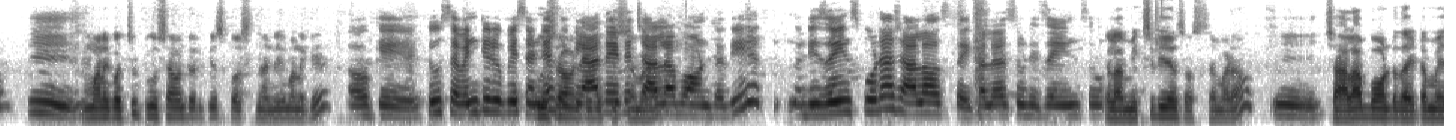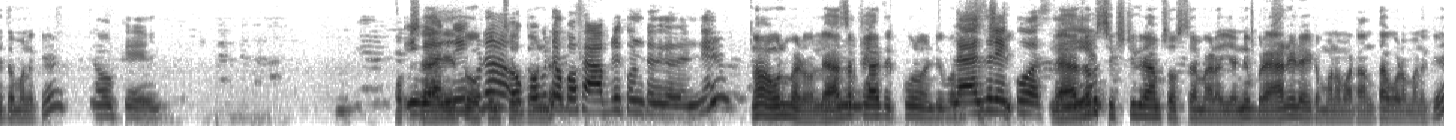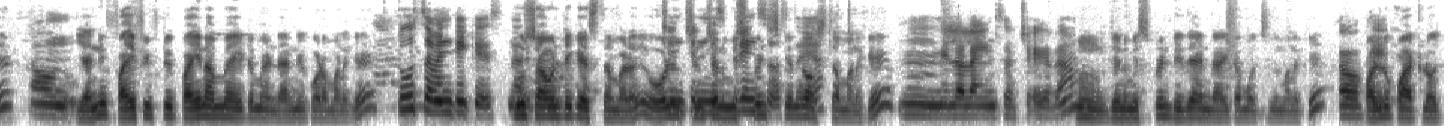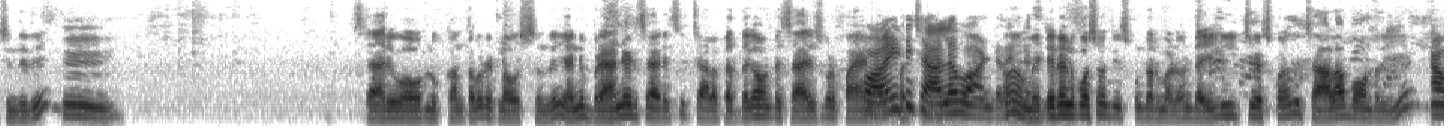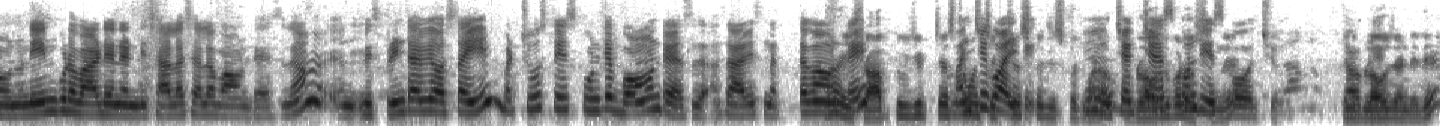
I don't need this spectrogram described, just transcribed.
మనకి వచ్చి టూ సెవెంటీ రూపీస్కి వస్తుందండి మనకి. ఓకే. టూ సెవెంటీ రూపీస్ అండి. అసలు 270 క్లాత్ అయితే. చాలా బాగుంటది. డిజైన్స్ కూడా చాలా వస్తాయి. Colours designs. ఇలా మిక్స్ డిజైన్స్ వస్తాయి మేడం. చాలా బాగుంటుంది ఐటమ్ అయితే మనకి. ఓకే. ఒక ఇవి శారీ అన్ని అయితే కూడా ఓపెన్ ఒక్కొక్కటి చేద్దాం ఒక ఫ్యాబ్రిక్ ఉంటది కదండి. అవును మేడం. లేజర్ క్లాత్ ఎక్కువ అండి లేజర్ ఎక్కువ వస్తాయి. లేజర్ సిక్స్టీ గ్రామ్స్ వస్తాయి మేడం. ఇవన్నీ బ్రాండెడ్ ఐటమ్ అనమాట అంతా కూడా మనకి. ఇవన్నీ ఫైవ్ ఫిఫ్టీ పైన అమ్మే ఐటమ్ అండి అన్ని కూడా మనకి. టూ సెవెంటీకి టూ సెవెంటీకి ఇస్తాం మేడం. ఓన్లీ చిన్న చిన్న misprints మిస్ప్రింట్స్ కింద వస్తాయా? మనకి. ఇలా లైన్స్ వచ్చాయి కదా. దీని మిస్ప్రింట్ ఇదే అండి ఐటమ్ వచ్చింది మనకి. పళ్ళు పాటలో వచ్చింది ఇది. శారీ ఓవర్ లుక్ అంతా కూడా ఇట్లా వస్తుంది. ఇవన్నీ బ్రాండెడ్ శారీస్ చాలా పెద్దగా ఉంటాయి. శారీస్ కూడా ఫైవ్ క్వాలిటీ చాలా బాగుంటది మెటీరియల్ కోసం తీసుకుంటారు మేడం. డైలీ యూజ్ చేసుకోవడానికి చాలా బాగుంటది. అవును నేను కూడా వాడానండి. చాలా చాలా బాగుంటాయి అసలు. మీ స్ప్రింట్ అవి వస్తాయి బట్ చూసి తీసుకుంటే బాగుంటాయి అసలు. సారీస్ మెత్తగా ఉంటాయి. షాప్కి విజిట్ చేస్తే మంచి మేడం. చెక్ చేసుకొని తీసుకోవచ్చు. బ్లౌజ్ అండి ఇది.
